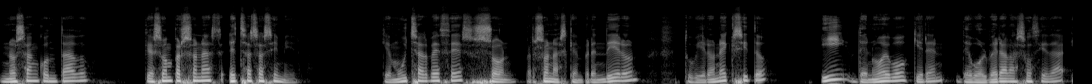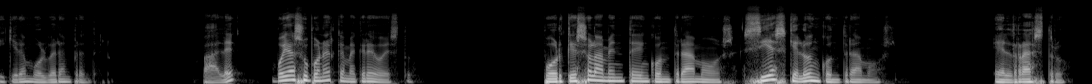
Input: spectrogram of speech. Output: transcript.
nos han contado que son personas hechas a sí mismas, que muchas veces son personas que emprendieron, tuvieron éxito y de nuevo quieren devolver a la sociedad y quieren volver a emprender. Vale, voy a suponer que me creo esto. ¿Por qué solamente encontramos, si es que lo encontramos, el rastro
